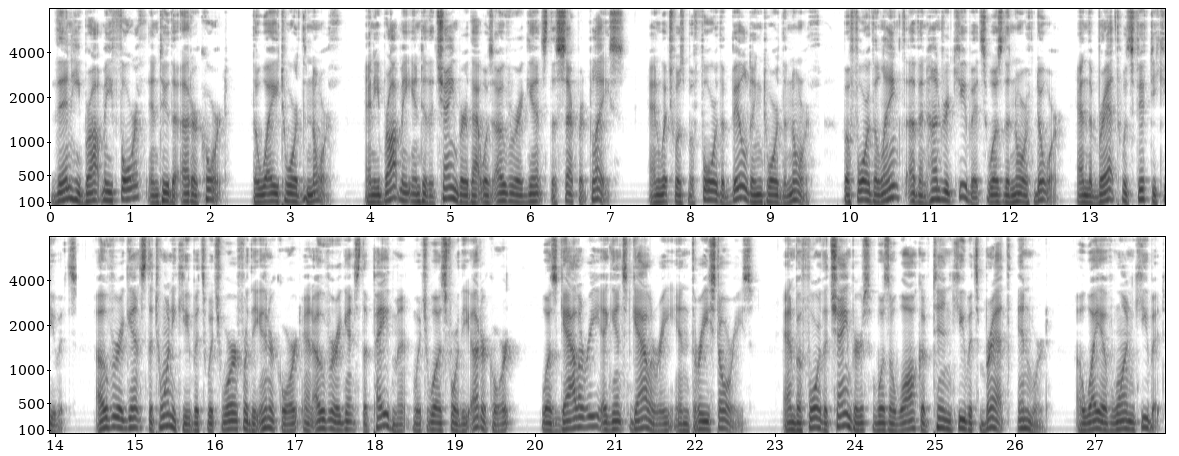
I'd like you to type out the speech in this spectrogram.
Then he brought me forth into the utter court, the way toward the north, and he brought me into the chamber that was over against the separate place and which was before the building toward the north. Before the length of an hundred cubits was the north door, and the breadth was fifty cubits. Over against the twenty cubits which were for the inner court, and over against the pavement which was for the utter court, was gallery against gallery in three stories. And before the chambers was a walk of ten cubits breadth inward, a way of one cubit,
